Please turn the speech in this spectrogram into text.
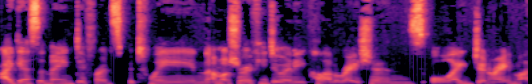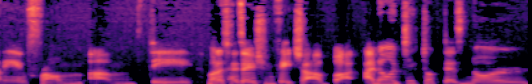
I guess a main difference between I'm not sure if you do any collaborations or like generate money from um, the monetization feature, but I know on TikTok there's no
